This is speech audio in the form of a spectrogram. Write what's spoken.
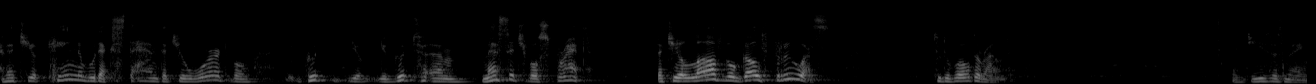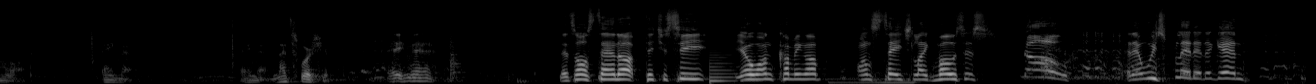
And that your kingdom would extend, that your word will, good, your, your good um, message will spread, that your love will go through us to the world around us. In Jesus' name, Lord. Amen. Amen. Let's worship. Amen. Let's all stand up. Did you see Johan coming up on stage like Moses? No! and then we split it again.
